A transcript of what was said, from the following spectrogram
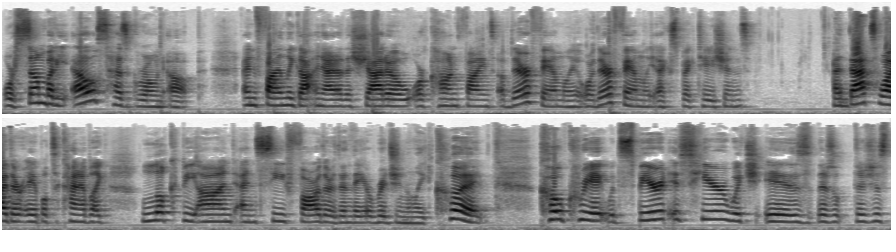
or somebody else has grown up and finally gotten out of the shadow or confines of their family or their family expectations. And that's why they're able to kind of like look beyond and see farther than they originally could co-create with spirit is here which is there's there's just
